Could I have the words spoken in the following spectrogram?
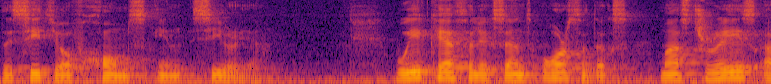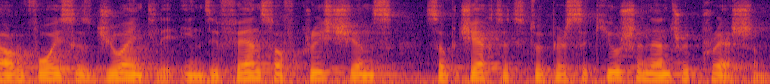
the city of Homs in Syria. We Catholics and Orthodox must raise our voices jointly in defense of Christians subjected to persecution and repression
